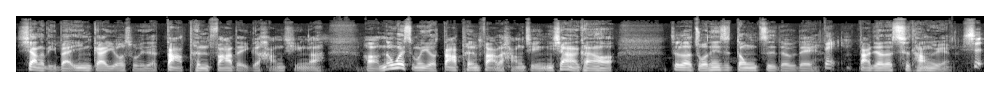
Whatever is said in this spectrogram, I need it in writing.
下个礼拜应该有所谓的大喷发的一个行情啊。好，那为什么有大喷发的行情？你想想看哈。这个昨天是冬至，对不对？对，大家都吃汤圆。是，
